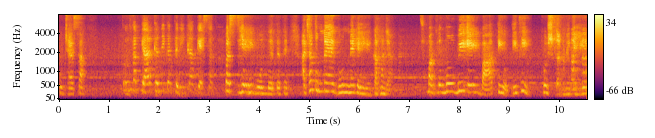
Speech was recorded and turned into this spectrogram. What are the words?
कुछ ऐसा। तो उनका प्यार करने का तरीका कैसा था? बस यही बोल देते थे। अच्छा तुमने घूमने के लिए कहाँ जाना? मतलब वो भी एक बात ही होती थी खुश करने के लिए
